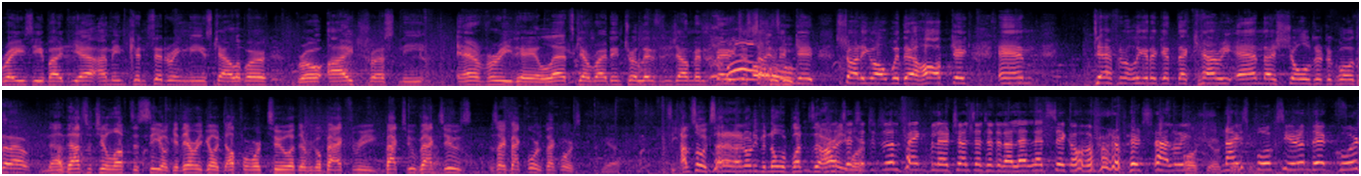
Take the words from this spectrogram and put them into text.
crazy, but yeah, I mean, considering Knee's caliber, bro, I trust Knee every day. Let's get right into it, ladies and gentlemen. Very Oh. decisive game, starting off with a hop kick, and definitely gonna get that carry and that shoulder to close it out. Now that's what you love to see. Okay, there we go. Up forward two, and there we go. Back three, back two, back twos. Sorry, back fours, back fours. Yeah. See, I'm so excited. I don't even know what buttons there are anymore. Let's take over for a bit, shall we? Okay, okay, nice okay. pokes here and there. Good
